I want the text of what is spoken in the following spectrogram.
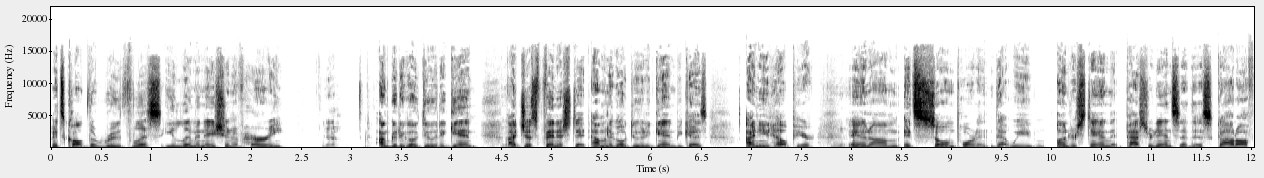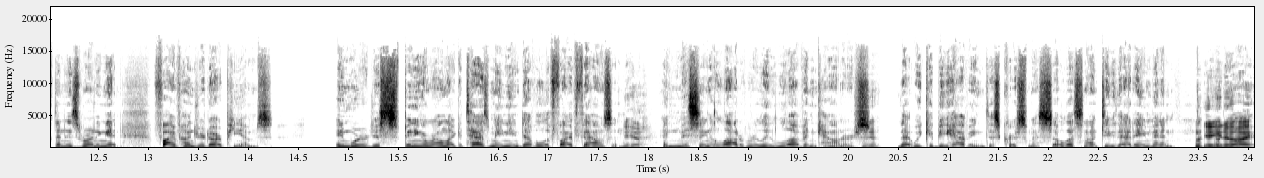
It's called the Ruthless Elimination of Hurry. Yeah. I'm going to go do it again. I just finished it. I'm going to go do it again because I need help here. And um, it's so important that we understand that Pastor Dan said this God often is running at 500 RPMs. And we're just spinning around like a Tasmanian devil at 5,000 Yeah. and missing a lot of really love encounters Yeah. that we could be having this Christmas. So let's not do that. Amen. yeah, you know, I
